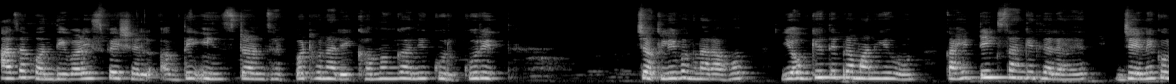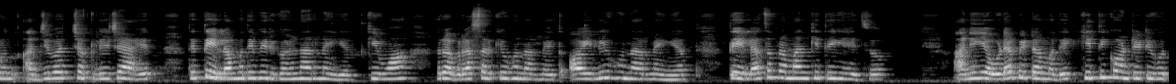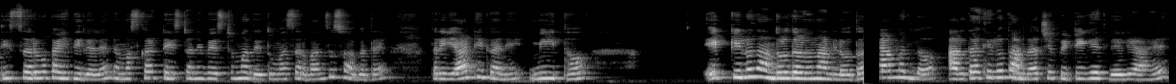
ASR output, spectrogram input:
आज आपण दिवाळी स्पेशल अगदी इन्स्टंट झटपट होणारे खमंग आणि कुरकुरीत चकली बघणार आहोत. योग्य ते प्रमाण घेऊन काही टिक्स सांगितलेले आहेत जेणेकरून अजिबात चकली जे आहेत ते तेलामध्ये विरघळणार नाही आहेत किंवा रबरासारखे होणार नाहीत ऑइली होणार नाही आहेत तेलाचं प्रमाण किती घ्यायचं? आणि एवढ्या पिठामध्ये किती क्वांटिटी होती सर्व काही दिलेलं आहे. नमस्कार टेस्ट आणि वेस्टमध्ये तुम्हा सर्वांचं स्वागत आहे. तर या ठिकाणी मी इथं एक किलो तांदूळ दळून आणलं होतं. त्यामधलं अर्धा किलो तांदळाची पिठी घेतलेली आहे.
